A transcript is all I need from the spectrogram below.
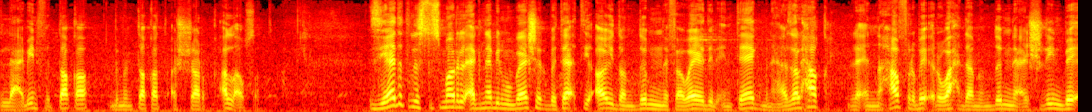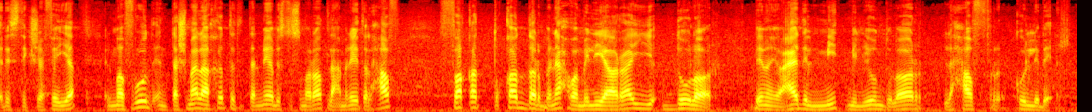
اللاعبين في الطاقة بمنطقة الشرق الأوسط. زيادة الاستثمار الأجنبي المباشر بتأتي أيضا ضمن فوائد الإنتاج من هذا الحقل لأن حفر بئر واحدة من ضمن 20 بئر استكشافية المفروض أن تشملها خطة التنمية باستثمارات لعملية الحفر فقط تقدر بنحو ملياري دولار بما يعادل 100 مليون دولار لحفر كل بئر.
